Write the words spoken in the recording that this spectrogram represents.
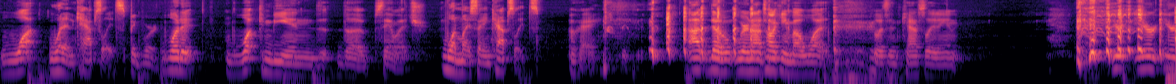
what What encapsulates? Big word. what it what can be in the, the sandwich. One might say encapsulates. Okay. uh, no, we're not talking about what was encapsulating. In... You're, you're you're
